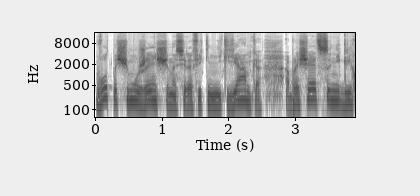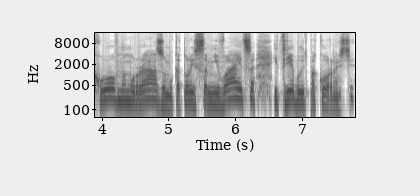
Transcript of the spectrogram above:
Вот почему женщина Серафикинникьянка обращается не к греховному разуму, который сомневается и требует покорности.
